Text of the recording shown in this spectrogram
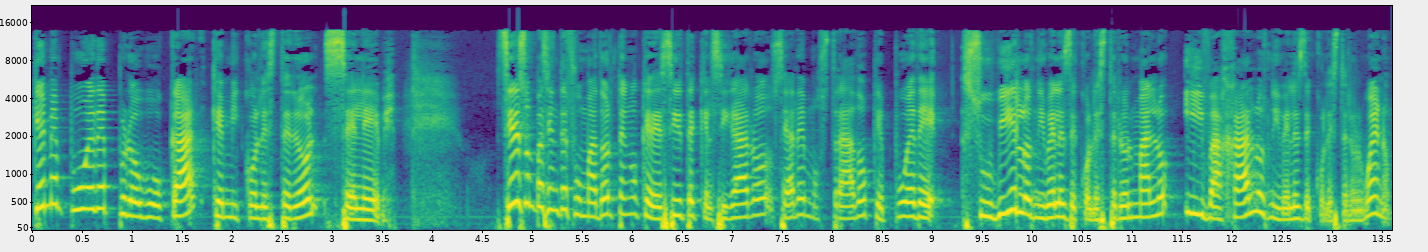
¿Qué me puede provocar que mi colesterol se eleve? Si eres un paciente fumador, tengo que decirte que el cigarro se ha demostrado que puede subir los niveles de colesterol malo y bajar los niveles de colesterol bueno.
